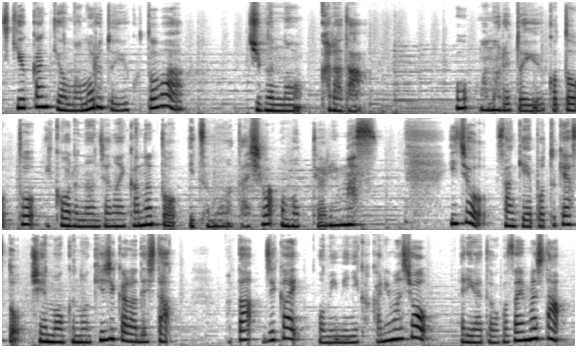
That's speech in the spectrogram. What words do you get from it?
地球環境を守るということは自分の体を守るということとイコールなんじゃないかなといつも私は思っております。以上、産経ポッドキャスト注目の記事からでした。また次回お耳にかかりましょう。ありがとうございました。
